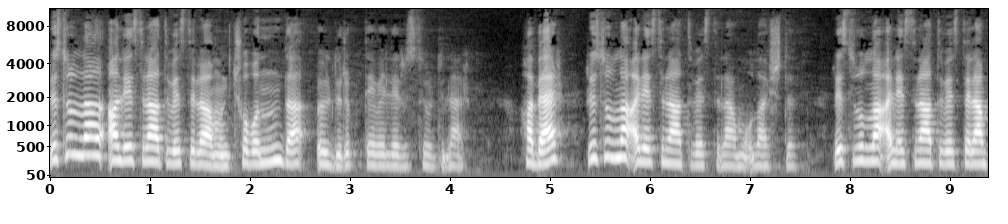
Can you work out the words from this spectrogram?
Resulullah aleyhissalatü vesselamın çobanını da öldürüp develeri sürdüler. Haber Resulullah aleyhissalatü vesselama ulaştı. Resulullah aleyhissalatü vesselam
